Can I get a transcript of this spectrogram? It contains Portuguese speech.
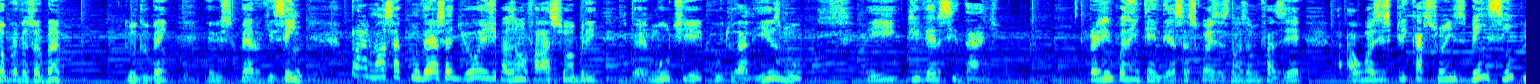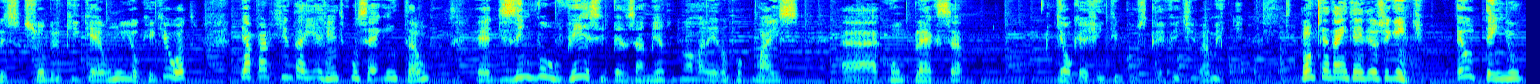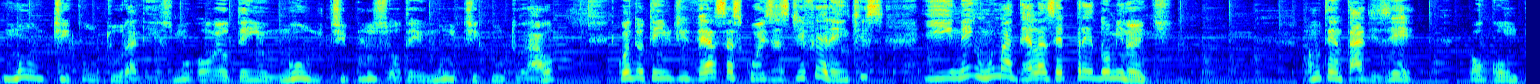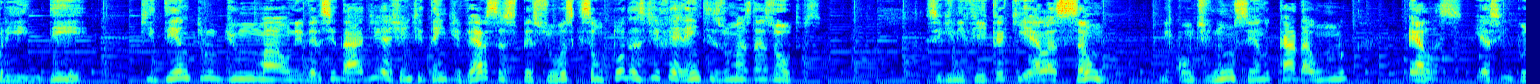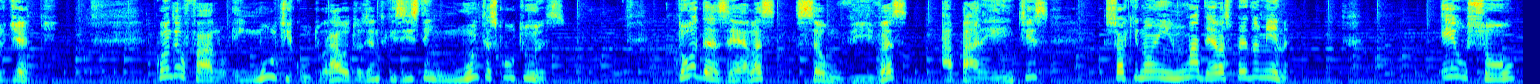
sou o professor Branco. Tudo bem? Eu espero que sim. Para a nossa conversa de hoje, nós vamos falar sobre é, multiculturalismo e diversidade. Para a gente poder entender essas coisas, nós vamos fazer algumas explicações bem simples sobre o que é um e o que é outro. E a partir daí a gente consegue então é, desenvolver esse pensamento de uma maneira um pouco mais é, complexa, que é o que a gente busca efetivamente. Vamos tentar entender o seguinte: eu tenho multiculturalismo, ou eu tenho múltiplos, ou tenho multicultural, quando eu tenho diversas coisas diferentes e nenhuma delas é predominante. Vamos tentar dizer ou compreender que dentro de uma universidade a gente tem diversas pessoas que são todas diferentes umas das outras. Significa que elas são e continuam sendo cada uma elas e assim por diante. Quando eu falo em multicultural, eu estou dizendo que existem muitas culturas. Todas elas são vivas, aparentes, só que nenhuma delas predomina. Eu sou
